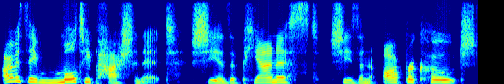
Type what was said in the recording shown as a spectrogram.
I would say, multi passionate. She is a pianist, she's an opera coach,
